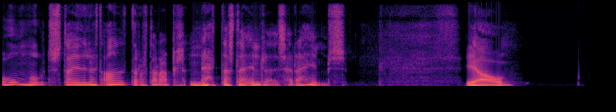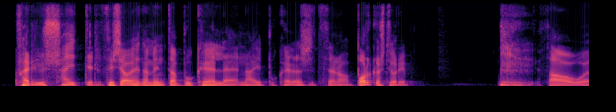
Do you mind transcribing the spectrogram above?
ómótstæðilegt aðdráttarafl nettasta innræðisæra heims. Já hverju sætir, þið sjáu hérna mynda Bukele, næ Bukele, þegar hann var borgarstjóri. Þá uh,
